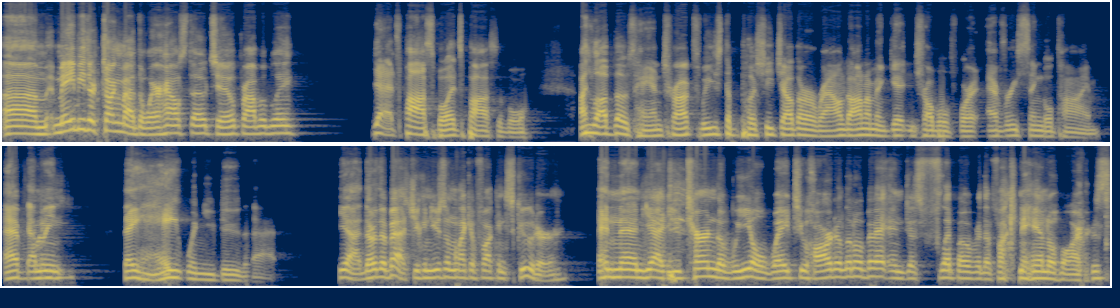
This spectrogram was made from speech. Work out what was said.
Um, maybe they're talking about the warehouse though, too. Probably. Yeah, it's possible. It's possible. I love those hand trucks. We used to push each other around on them and get in trouble for it every single time. Every, I mean, they hate when you do that. Yeah, they're the best. You can use them like a fucking scooter. And then yeah, you turn the wheel way too hard a little bit and just flip over the fucking handlebars.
